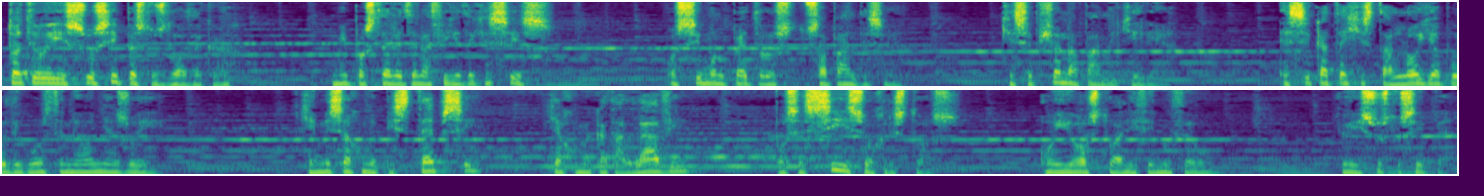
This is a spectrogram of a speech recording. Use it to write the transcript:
Τότε ο Ιησούς είπε στους δώδεκα «Μήπως θέλετε να φύγετε κι εσείς» Ο Σίμων Πέτρος τους απάντησε «Και σε ποιον να πάμε Κύριε» Εσύ κατέχεις τα λόγια που οδηγούν στην αιώνια ζωή και εμείς έχουμε πιστέψει και έχουμε καταλάβει πως εσύ είσαι ο Χριστός, ο Υιός του αληθινού Θεού. Και ο Ιησούς τους είπε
